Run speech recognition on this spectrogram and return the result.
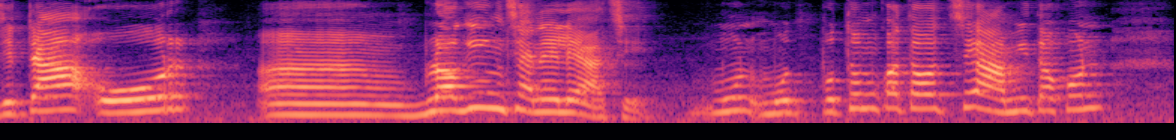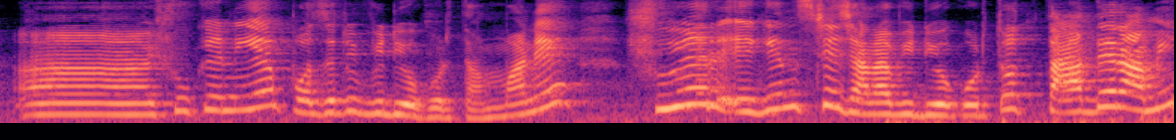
যেটা ওর ব্লগিং চ্যানেলে আছে। প্রথম কথা হচ্ছে আমি তখন সুকে নিয়ে পজিটিভ ভিডিও করতাম। মানে সুয়ের এগেনস্টে যারা ভিডিও করতো, তাদের আমি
